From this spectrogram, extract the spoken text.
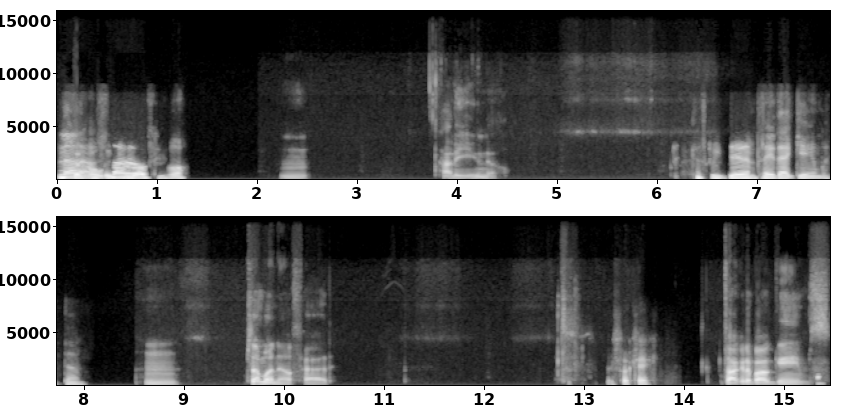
no, The it's holy none of those people. Hmm. How do you know? Because we didn't play that game with them. Hmm. Someone else had. It's okay. Talking about games.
